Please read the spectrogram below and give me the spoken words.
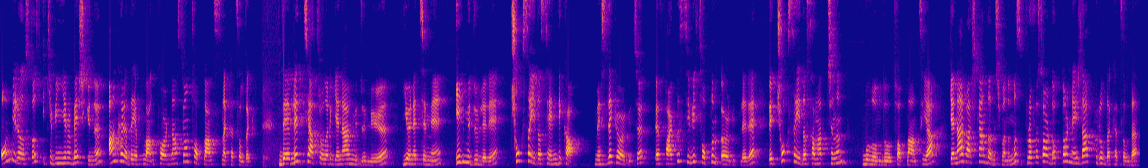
11 Ağustos 2025 günü Ankara'da yapılan koordinasyon toplantısına katıldık. Devlet Tiyatroları Genel Müdürlüğü, yönetimi, il müdürleri, çok sayıda sendika, meslek örgütü ve farklı sivil toplum örgütleri ve çok sayıda sanatçının bulunduğu toplantıya Genel Başkan Danışmanımız Profesör Doktor Necla Kurul da katıldı.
